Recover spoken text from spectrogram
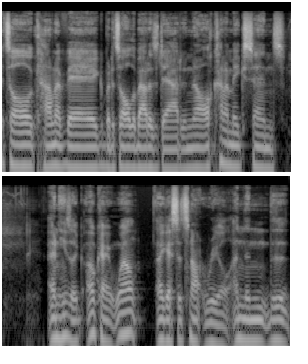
It's all kind of vague, but it's all about his dad, and it all kind of makes sense. And he's like, okay, well, I guess it's not real. And then the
